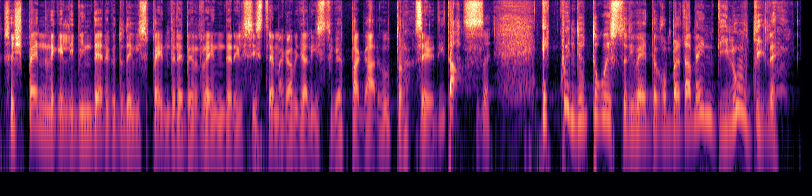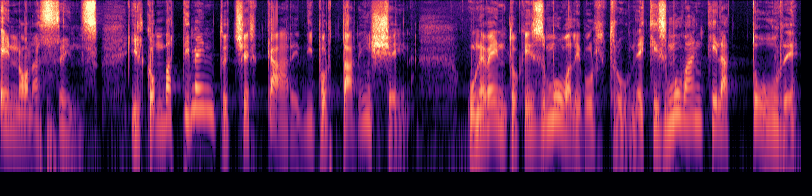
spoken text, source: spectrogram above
Se spendono che l'indero che tu devi spendere per rendere il sistema capitalistico e pagare tutta una serie di tasse. E quindi tutto questo diventa completamente inutile e non ha senso. Il combattimento è cercare di portare in scena un evento che smuova le poltrone e che smuova anche l'attore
